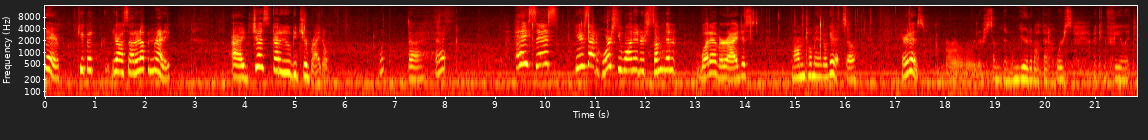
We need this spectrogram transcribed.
There, Cupid, you're all saddled up and ready. I just gotta go get your bridle. What the heck? Hey, sis! Here's that horse you wanted or something. Whatever, I just. Mom told me to go get it, so here it is. Oh, there's something weird about that horse. I can feel it.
